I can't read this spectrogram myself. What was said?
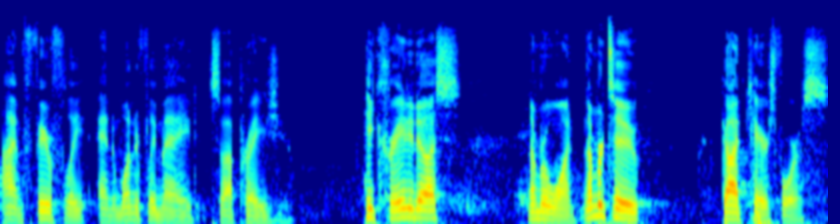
I am fearfully and wonderfully made, so I praise you. He created us, number one. Number two, God cares for us.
